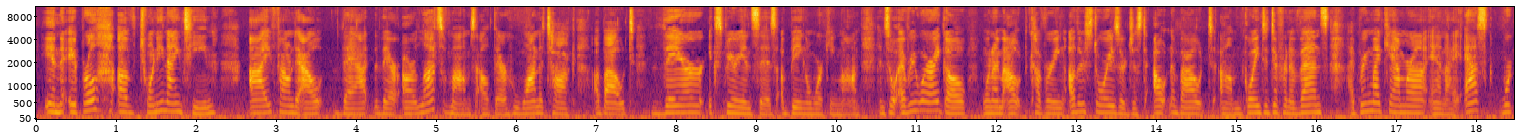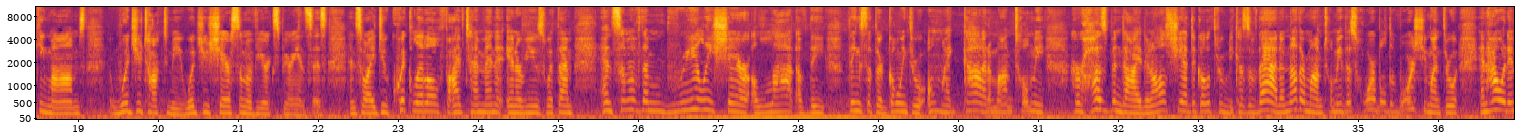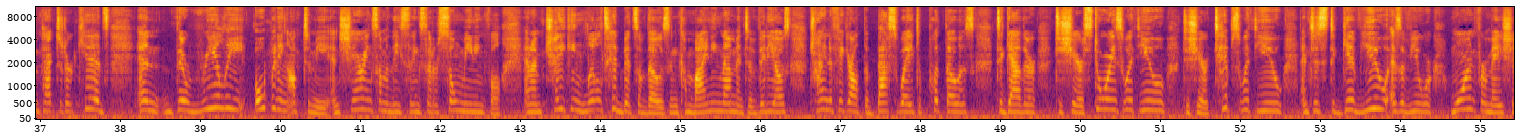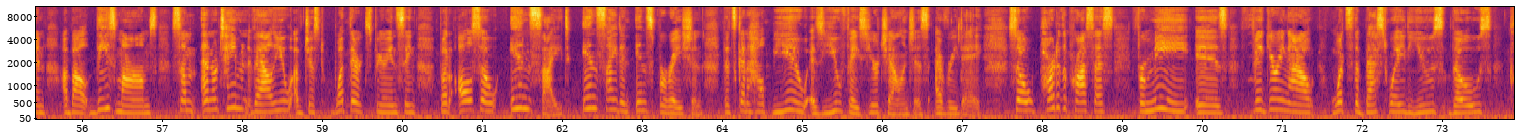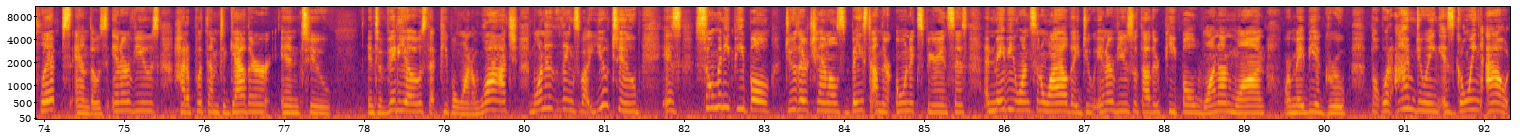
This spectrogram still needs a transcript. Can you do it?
in April of 2019, I found out that there are lots of moms out there who want to talk about their experiences of being a working mom. And so everywhere I go, when I'm out covering other stories or just out and about, um, going to different events, I bring my camera and I ask working moms, would you talk to me? Would you share some of your experiences? And so I do quick little five ten minute interviews with them. And some of them really share a lot of the things that they're going through. Oh my God, a mom told me her husband died and all she had to go through because of that. Another mom told me this horrible divorce she went through and how it impacted her kids. And they're really opening up to me and sharing some of these things that are so meaningful. And I'm taking little tidbits of those and combining them into videos, trying to figure out the best way to put those together, to share stories with you, to share tips with you, and just to give you as a viewer more information about these moms, some entertainment value of just what they're experiencing experiencing, but also insight, insight and inspiration that's going to help you as you face your challenges every day. So part of the process for me is figuring out what's the best way to use those clips and those interviews, how to put them together into into videos that people want to watch. One of the things about YouTube is so many people do their channels based on their own experiences and maybe once in a while they do interviews with other people one-on-one -on -one, or maybe a group. But what I'm doing is going out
